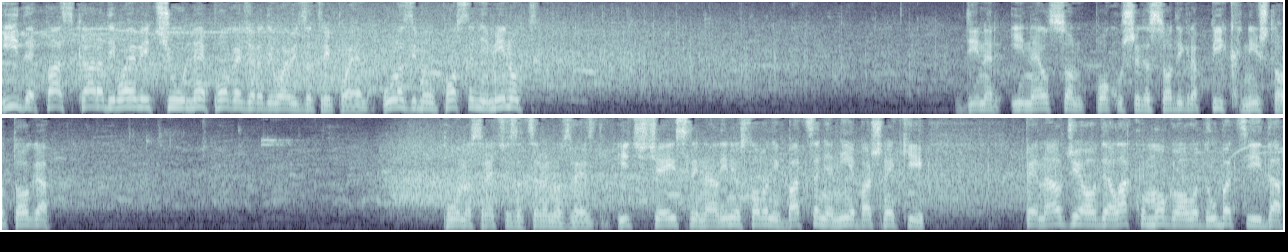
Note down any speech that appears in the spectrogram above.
ide pas ka Radivojeviću, ne pogađa Radivojević za tri pojena. Ulazimo u poslednji minut. Diner i Nelson pokušaju da se odigra pik, ništa od toga. Puno sreće za Crvenu zvezdu. Ići će Isli na liniju slobodnih bacanja, nije baš neki penalđija ovde lako mogao ovo da ubaci i da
